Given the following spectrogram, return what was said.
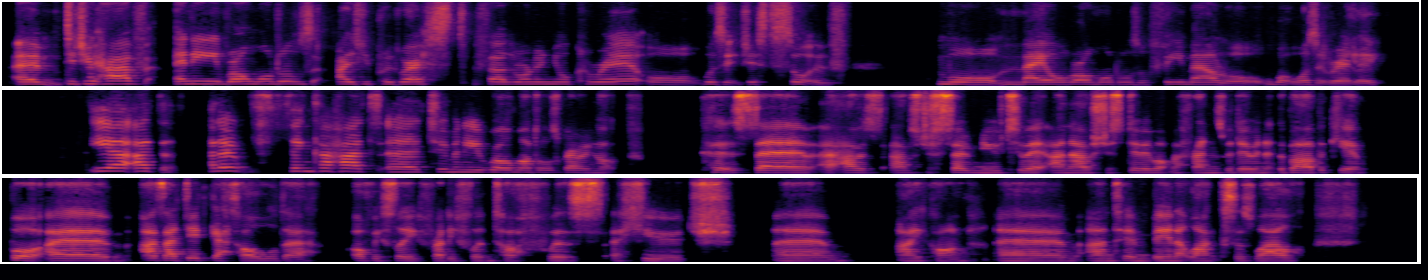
Um, did you have any role models as you progressed further on in your career, or was it just sort of more male role models or female, or what was it really? Yeah, I, I don't think I had uh, too many role models growing up because uh, I was I was just so new to it, and I was just doing what my friends were doing at the barbecue. But um, as I did get older, obviously Freddie Flintoff was a huge um, icon, um, and him being at Lancs as well.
